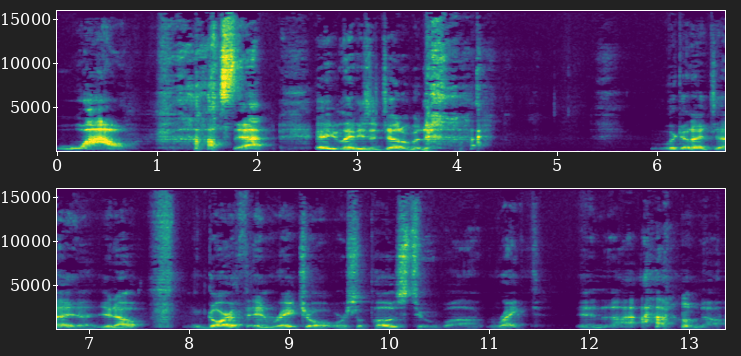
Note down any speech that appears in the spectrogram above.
Wow. How's that? Hey, ladies and gentlemen. what can I tell you? You know, Garth and Rachel were supposed to uh, write, and I, I don't know,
